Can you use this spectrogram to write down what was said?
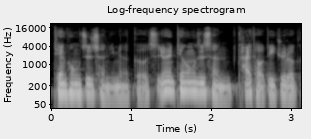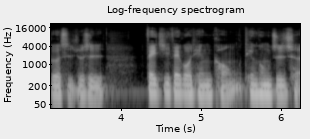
天空之城》里面的歌词，因为《天空之城》开头第一句的歌词就是“飞机飞过天空，天空之城，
